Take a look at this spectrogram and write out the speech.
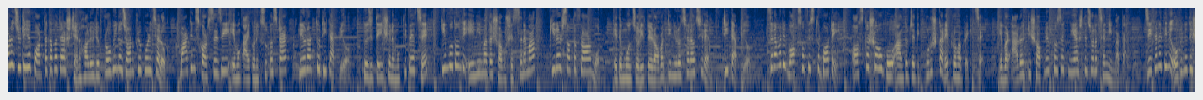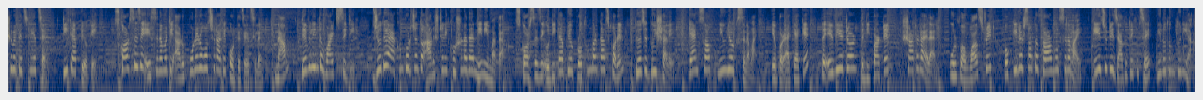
আবারও জুটি হয়ে পর্দা কাঁপাতে আসছেন হলিউডের প্রবীণ ও জনপ্রিয় পরিচালক মার্টিন স্করসেজি এবং আইকনিক সুপারস্টার লিওনার্দো ডিক্যাপ্রিও। দু হাজার তেইশ সালে মুক্তি পেয়েছে কিংবদন্তি এই নির্মাতার সর্বশেষ cinema killers of the flower moon এতে মূল চরিত্রে রবার্ট নিরো ছাড়াও ছিলেন ডিক্যাপ্রিও। সিনেমাটি বক্স অফিস তো বটেই, অস্কার সহ বহু আন্তর্জাতিক পুরস্কারে প্রভাব রেখেছে। এবার আরও একটি স্বপ্নের প্রজেক্ট নিয়ে আসতে চলেছেন নির্মাতা, যেখানে তিনি অভিনেতা হিসেবে বেছে নিয়েছেন ডি ক্যাপ্রিওকে স্করসেজে এই সিনেমাটি আরও পনেরো বছর আগে করতে চেয়েছিলেন। নাম devil in the white city যদিও এখন পর্যন্ত আনুষ্ঠানিক ঘোষণা দেননি নির্মাতা। স্করসেজি ও ডিক্যাপ্রিও প্রথমবার কাজ করেন দুই হাজার দুই সালে গ্যাংস অফ নিউ ইয়র্ক সিনেমায়। এরপর একে একে the aviator the departed shutter island wolf of wall street O killers of the flower moon সিনেমায় এই জুটি জাদু দেখেছে বিনোদন দুনিয়া।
